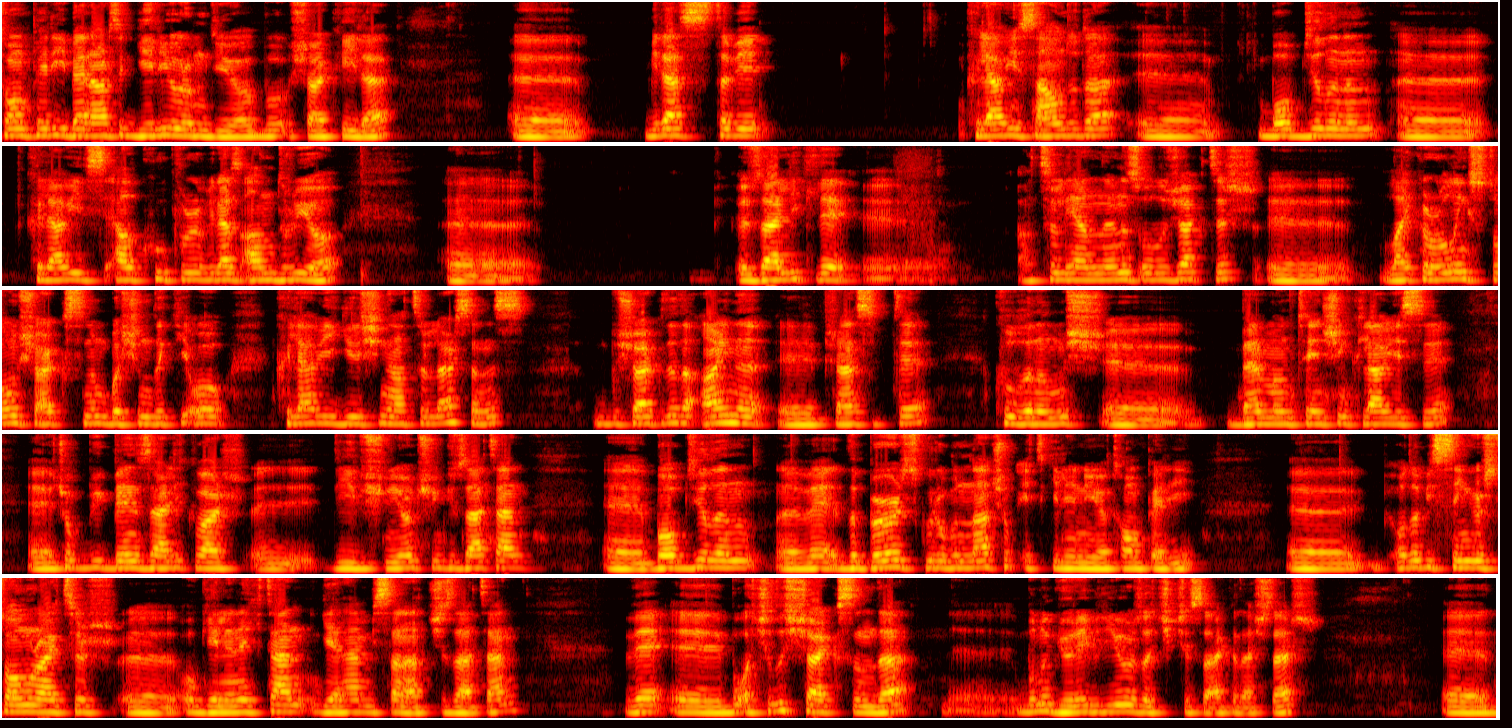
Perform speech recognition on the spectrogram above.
Tom Petty ben artık geliyorum diyor bu şarkıyla. E, biraz tabi klavye sound'u da e, Bob Dylan'ın e, klavyecisi Al Cooper'ı biraz andırıyor. E, özellikle e, hatırlayanlarınız olacaktır. E, like a Rolling Stone şarkısının başındaki o klavye girişini hatırlarsanız bu şarkıda da aynı e, prensipte kullanılmış e, Benmont Tension klavyesi e, çok büyük benzerlik var e, diye düşünüyorum. Çünkü zaten e, Bob Dylan ve The Birds grubundan çok etkileniyor Tom Petty. E, o da bir singer-songwriter, o gelenekten gelen bir sanatçı zaten. Ve bu açılış şarkısında bunu görebiliyoruz açıkçası arkadaşlar.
